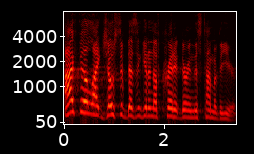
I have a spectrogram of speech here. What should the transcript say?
I feel like Joseph doesn't get enough credit during this time of the year.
